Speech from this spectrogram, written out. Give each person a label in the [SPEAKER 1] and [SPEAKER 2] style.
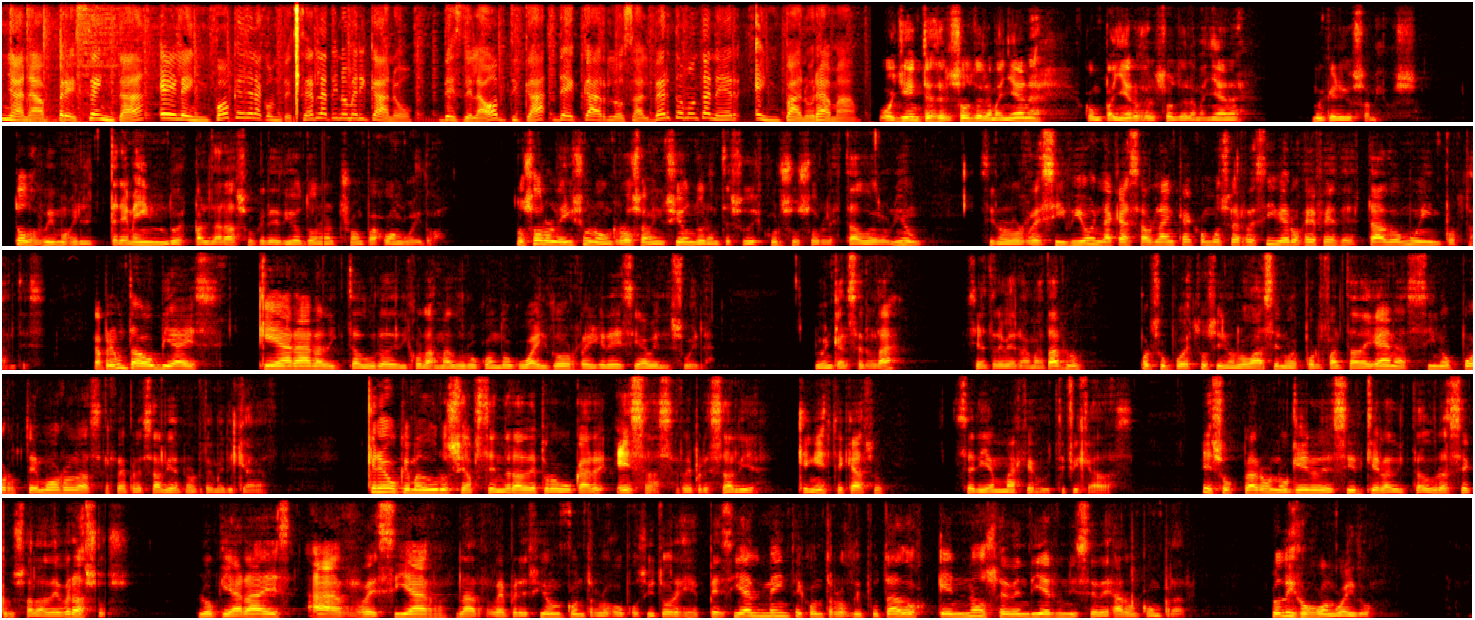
[SPEAKER 1] Mañana presenta el enfoque del acontecer latinoamericano desde la óptica de Carlos Alberto Montaner en Panorama.
[SPEAKER 2] Oyentes del Sol de la Mañana, compañeros del Sol de la Mañana, muy queridos amigos. Todos vimos el tremendo espaldarazo que le dio Donald Trump a Juan Guaidó. No solo le hizo una honrosa mención durante su discurso sobre el Estado de la Unión, sino lo recibió en la Casa Blanca como se recibe a los jefes de Estado muy importantes. La pregunta obvia es, ¿qué hará la dictadura de Nicolás Maduro cuando Guaidó regrese a Venezuela? ¿Lo encarcelará? ¿Se atreverá a matarlo? Por supuesto, si no lo hace no es por falta de ganas, sino por temor a las represalias norteamericanas. Creo que Maduro se abstendrá de provocar esas represalias, que en este caso serían más que justificadas. Eso, claro, no quiere decir que la dictadura se cruzará de brazos. Lo que hará es arreciar la represión contra los opositores, especialmente contra los diputados que no se vendieron ni se dejaron comprar. Lo dijo Juan Guaidó.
